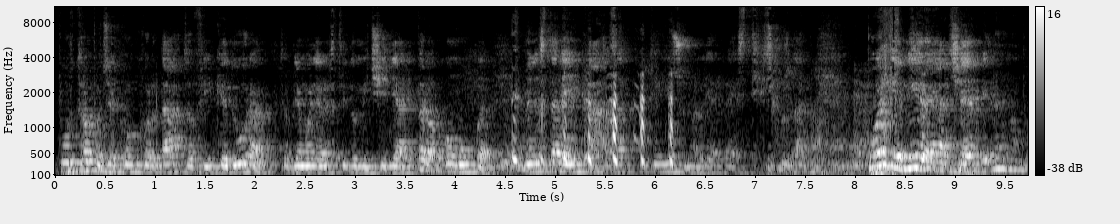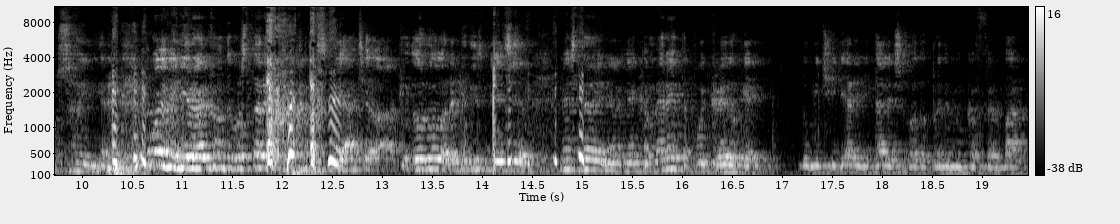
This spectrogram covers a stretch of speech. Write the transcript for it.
purtroppo c'è concordato finché dura, abbiamo gli arresti domiciliari, però comunque me ne starei in casa, perché io sono agli arresti, scusate, puoi venire a Cervi? No, non posso venire, puoi venire, non devo stare qua, mi dispiace, ah, che dolore, che dispiacere, me ne starei nella mia cameretta, poi credo che domiciliari in Italia se vado a prendermi un caffè al bar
